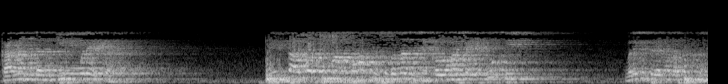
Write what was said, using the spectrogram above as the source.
Kanan dan kiri mereka. Perintah Allah cuma satu sebenarnya. Kalau mereka ikuti, mereka tidak akan dapat.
